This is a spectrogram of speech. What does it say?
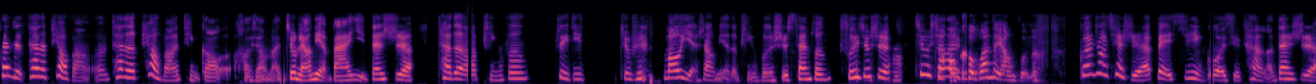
但是它的票房，呃，它的票房挺高，好像吧，就两点八亿，但是它的评分最低就是 猫眼上面的评分是三分，所以就是就相当于客观的样子呢。观众确实被吸引过去看了，但是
